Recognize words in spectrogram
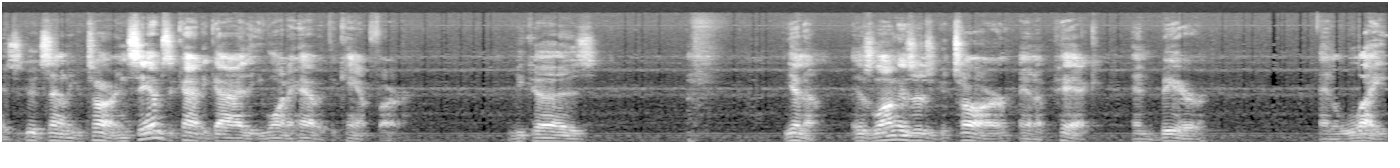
it's a good sounding guitar. And Sam's the kind of guy that you want to have at the campfire because, you know, as long as there's a guitar and a pick and beer and a light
